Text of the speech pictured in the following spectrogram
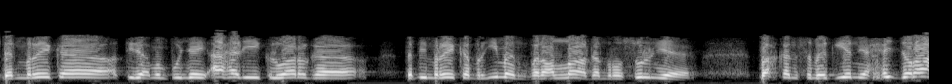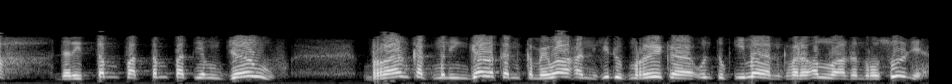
Dan mereka tidak mempunyai ahli keluarga. Tapi mereka beriman kepada Allah dan Rasulnya. Bahkan sebagiannya hijrah dari tempat-tempat yang jauh berangkat meninggalkan kemewahan hidup mereka untuk iman kepada Allah dan Rasulnya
